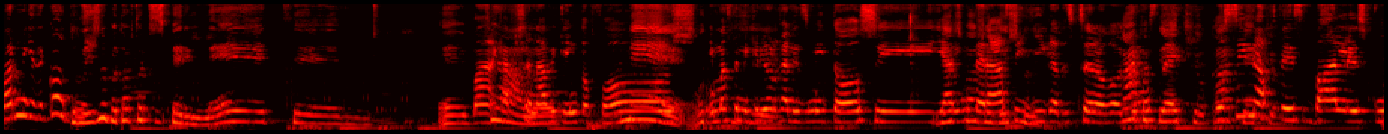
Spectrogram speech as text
πάρουν για δικό Και τους. θα αρχίσω να πετάω αυτά ξέρεις περιλέτ, ε, ε, Μα τι κάποιο άλλο. ανάβει και είναι το φως. Ναι, ό,τι είμαστε βγει. μικροί οργανισμοί τόσοι. Οι Δεν άλλοι τους είναι βάζω τεράστιοι δύσκολα. γίγαντες, ξέρω εγώ. και Κάτι είμαστε... τέτοιο, Πώς κάτι είναι τέτοιο. αυτές οι μπάλες που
